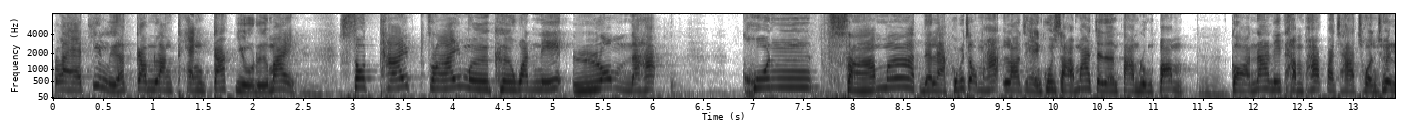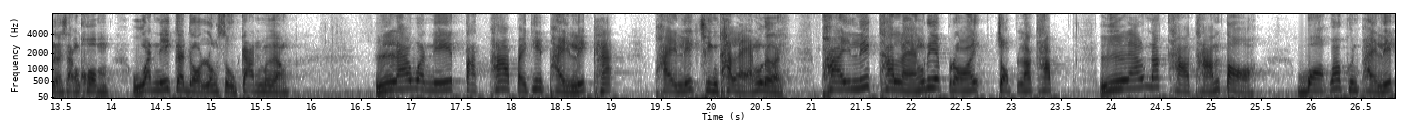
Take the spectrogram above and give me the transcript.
แปรที่เหลือกำลังแทงกักอยู่หรือไม่ สุดท้ายซ้ายมือคือวันนี้ล่มนะฮะ คุณสามารถเดี๋ยวแหละคุณผู้ชมฮะ เราจะเห็นคุณสามารถจะเดินตามลุงป้อม ก่อนหน้านี้ทำภาคประชาชนช่วยเหลือสังคม วันนี้กระโดดลงสู่การเมือง แล้ววันนี้ตัดภาพไปที่ไผ่ลิกฮะไผ่ลิกชิงแถลงเลยไผ่ลิกแถลงเรียบร้อยจบแล้วครับ แล้วนักข่าวถามต่อ บอกว่าคุณไผ่ลิก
